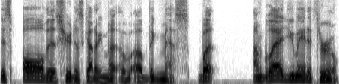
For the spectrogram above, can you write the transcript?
it's all this here that's got to be a big mess. But I'm glad you made it through.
